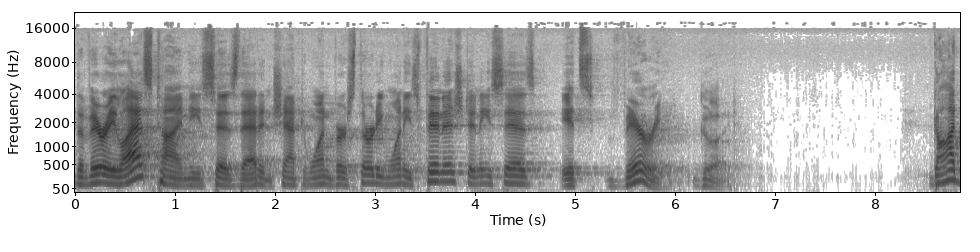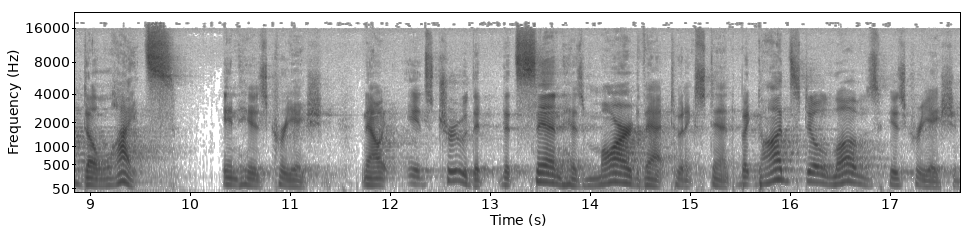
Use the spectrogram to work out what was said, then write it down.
the very last time he says that in chapter 1, verse 31, he's finished and he says, It's very good. God delights in his creation. Now, it's true that, that sin has marred that to an extent, but God still loves his creation.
